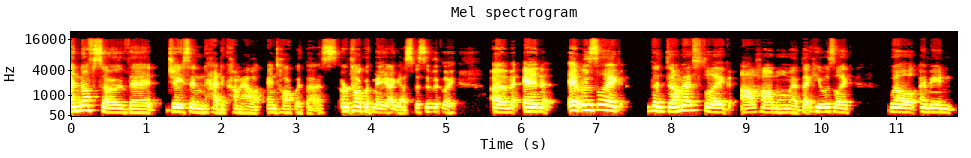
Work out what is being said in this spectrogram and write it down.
Enough so that Jason had to come out and talk with us, or talk with me, I guess, specifically. Um, and it was like the dumbest, like, aha moment. that he was like, Well, I mean,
